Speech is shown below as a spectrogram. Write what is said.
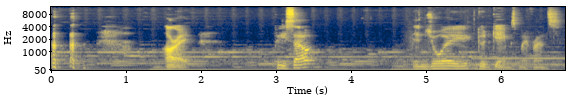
Alright. Peace out. Enjoy good games, my friends.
